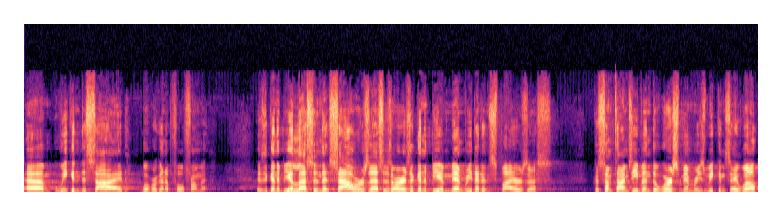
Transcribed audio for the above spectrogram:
um, we can decide what we're going to pull from it. Is it going to be a lesson that sours us, or is it going to be a memory that inspires us? Because sometimes, even the worst memories, we can say, Well,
